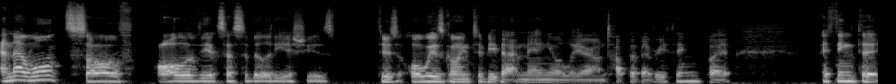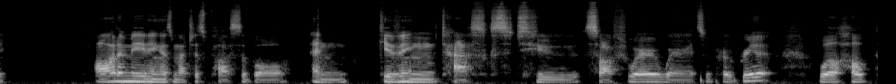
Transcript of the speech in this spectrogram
And that won't solve all of the accessibility issues. There's always going to be that manual layer on top of everything. But I think that automating as much as possible and giving tasks to software where it's appropriate will help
